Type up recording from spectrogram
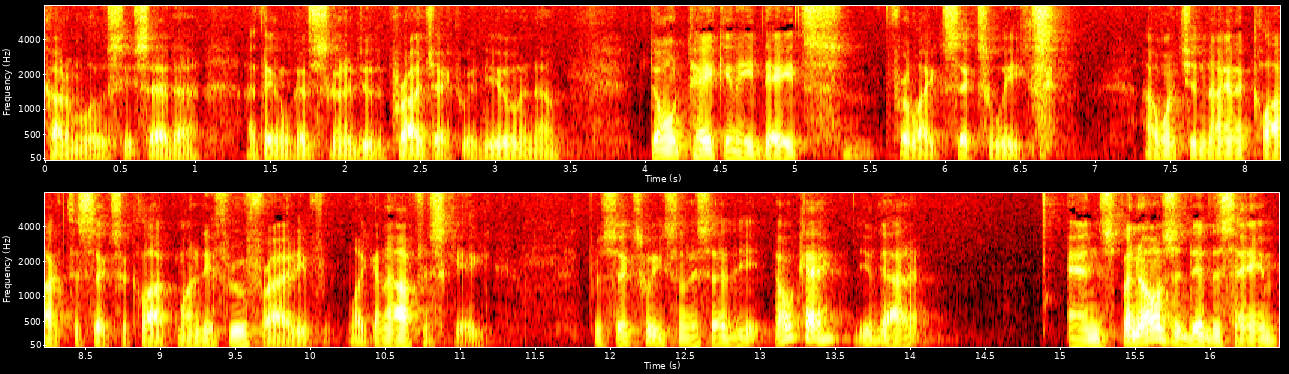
Cut him loose. He said, uh, I think I'm just going to do the project with you, and uh, don't take any dates for like six weeks. I want you 9 o'clock to 6 o'clock, Monday through Friday, like an office gig, for six weeks. And I said, okay, you got it. And Spinozza did the same.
